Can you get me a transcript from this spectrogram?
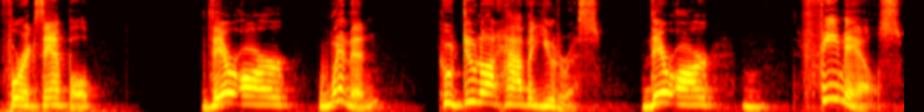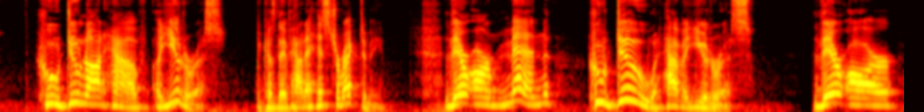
For example, there are women who do not have a uterus. There are females who do not have a uterus because they've had a hysterectomy. There are men who do have a uterus. There are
